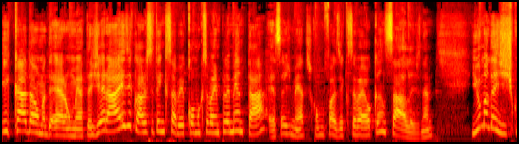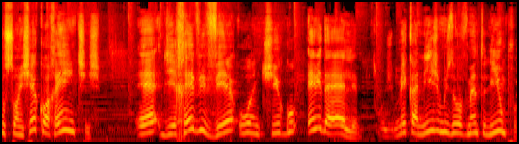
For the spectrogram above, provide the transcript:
e, cada uma eram metas gerais, e claro, você tem que saber como que você vai implementar essas metas, como fazer que você vai alcançá-las, né? E uma das discussões recorrentes é de reviver o antigo MDL, os Mecanismos de Desenvolvimento Limpo,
